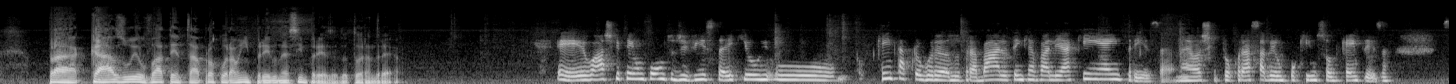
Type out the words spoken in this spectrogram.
para caso eu vá tentar procurar um emprego nessa empresa, doutora André? É, eu acho que tem um ponto de vista aí que o, o quem está procurando trabalho tem que avaliar quem é a empresa. Né? Eu acho que procurar saber um pouquinho sobre o que é a empresa.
